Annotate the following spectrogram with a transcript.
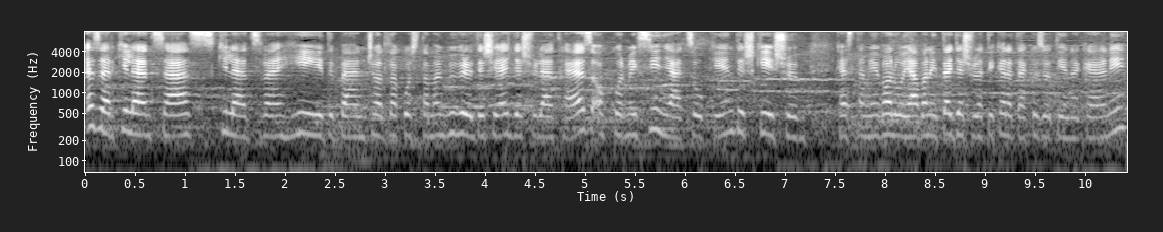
1997-ben csatlakoztam a Művelődési Egyesülethez, akkor még színjátszóként, és később kezdtem én valójában itt egyesületi keretek között énekelni.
